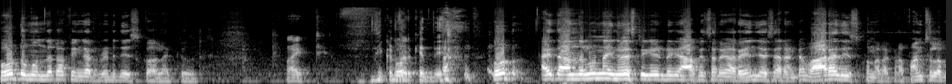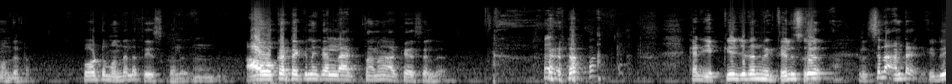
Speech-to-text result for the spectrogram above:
కోర్టు ముందట ఫింగర్ ప్రింట్ తీసుకోవాలి అక్యూజ్ రైట్ ఇక్కడ దొరికింది. కోర్టు అయితే అందులో ఉన్న ఇన్వెస్టిగేటింగ్ ఆఫీసర్ గారు ఏం చేశారంటే వారే తీసుకున్నారు అక్కడ పంచుల ముందట. కోర్టు ముందర తీసుకోలేదు. ఆ ఒక్క టెక్నికల్ యాక్ట్తోనే ఆ కేసు వెళ్ళారు. కానీ ఎక్యూజ్డ్ అని మీకు తెలుసు. తెలిసిన అంటే ఇది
